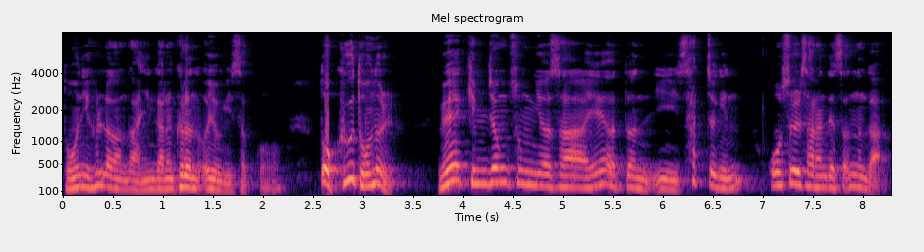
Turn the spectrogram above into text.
돈이 흘러간 거 아닌가는 그런 의혹이 있었고 또 그 돈을 왜 김정숙 여사의 어떤 이 사적인 옷을 사는 데 썼는가?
